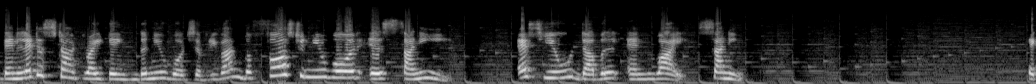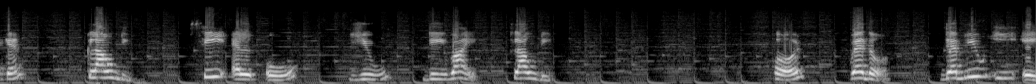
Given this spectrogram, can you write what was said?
Then let us start writing the new words, everyone. The first new word is sunny. S U N N Y, sunny. Second, cloudy. C L O U D Y, cloudy. Third, weather. W E A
